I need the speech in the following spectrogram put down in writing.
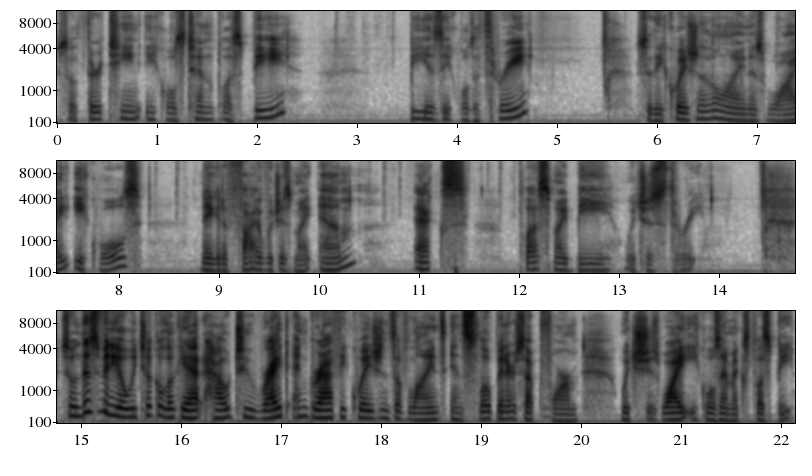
So 13 equals 10 plus b. b is equal to 3. So the equation of the line is y equals negative 5, which is my m, x plus my b, which is 3. So in this video, we took a look at how to write and graph equations of lines in slope-intercept form, which is y equals mx plus b.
